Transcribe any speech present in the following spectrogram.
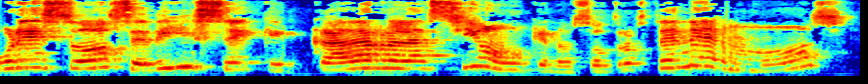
Por eso se dice que cada relación que nosotros tenemos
